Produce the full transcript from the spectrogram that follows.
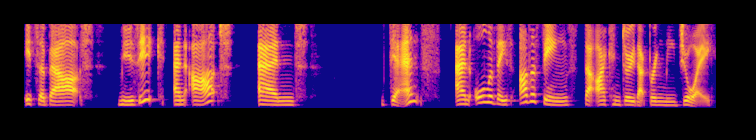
It's about music and art and dance and all of these other things that I can do that bring me joy.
